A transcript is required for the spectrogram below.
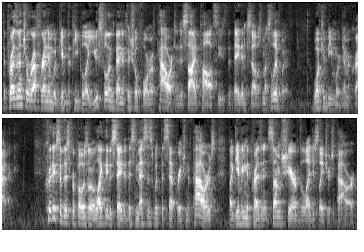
The presidential referendum would give the people a useful and beneficial form of power to decide policies that they themselves must live with. What could be more democratic? Critics of this proposal are likely to say that this messes with the separation of powers by giving the president some share of the legislature's power,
